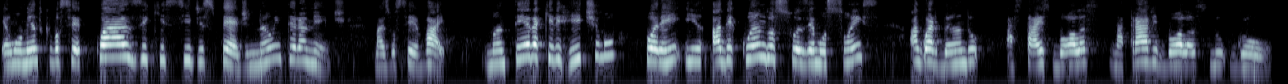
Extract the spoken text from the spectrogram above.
É um momento que você quase que se despede, não inteiramente, mas você vai manter aquele ritmo porém adequando as suas emoções, aguardando as tais bolas na trave, bolas no gol.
